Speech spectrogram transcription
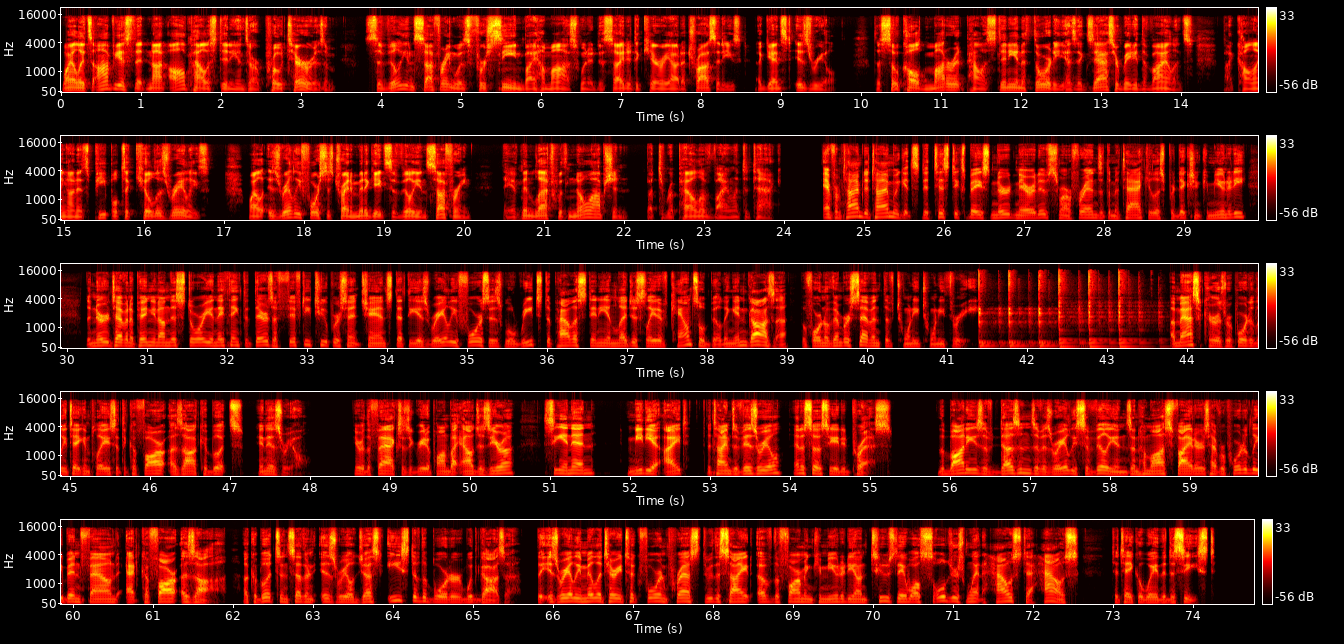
While it's obvious that not all Palestinians are pro terrorism, civilian suffering was foreseen by Hamas when it decided to carry out atrocities against Israel the so called moderate Palestinian Authority has exacerbated the violence by calling on its people to kill Israelis. While Israeli forces try to mitigate civilian suffering, they have been left with no option but to repel a violent attack. And from time to time, we get statistics based nerd narratives from our friends at the Metaculus prediction community. The nerds have an opinion on this story, and they think that there's a 52% chance that the Israeli forces will reach the Palestinian Legislative Council building in Gaza before November 7th of 2023. A massacre has reportedly taken place at the Kfar Aza kibbutz in Israel. Here are the facts as agreed upon by Al Jazeera, CNN, Mediaite, The Times of Israel, and Associated Press. The bodies of dozens of Israeli civilians and Hamas fighters have reportedly been found at Kfar Aza, a kibbutz in southern Israel just east of the border with Gaza. The Israeli military took foreign press through the site of the farming community on Tuesday while soldiers went house to house to take away the deceased.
